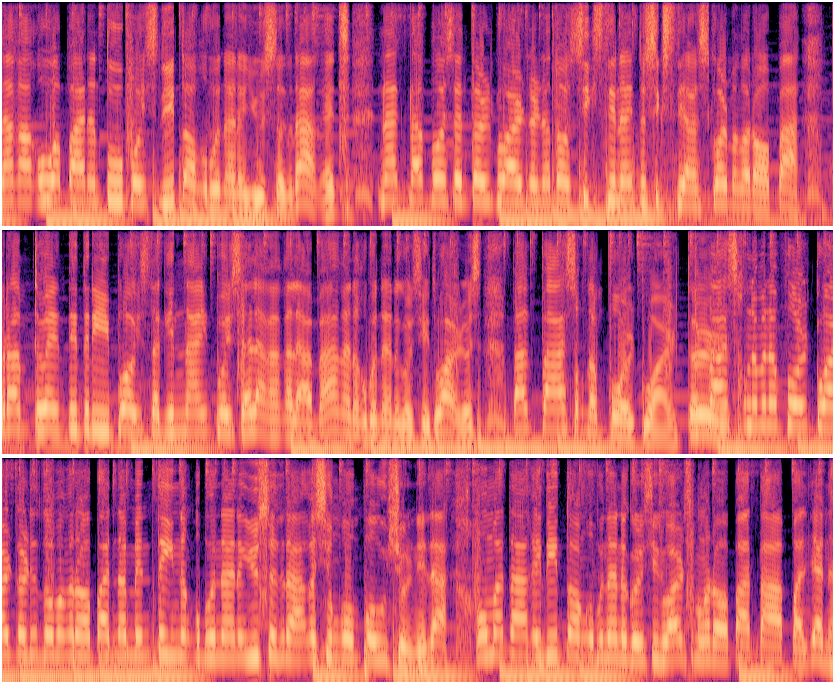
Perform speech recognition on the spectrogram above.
nakakuha pa ng 2 points dito ang kubunan ng Houston Rockets. Nagtapos ang third quarter na to 69 to 60 ang score mga ropa from 23 points naging 9 points na lang ang kalamangan ng kubunan ng Golden State Warriors. Pagpasok ng fourth quarter. Pasok naman ng fourth quarter nito mga ropa na maintain ng kubunan ng Houston Rockets yung composure nila. Umatake dito dito ang kubunan ng Golden State Warriors mga ropa, tapal yan,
